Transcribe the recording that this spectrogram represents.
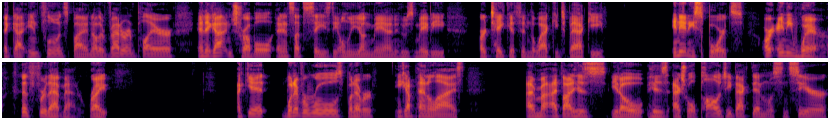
that got influenced by another veteran player and they got in trouble. And it's not to say he's the only young man who's maybe partaketh in the wacky tobacco in any sports or anywhere for that matter, right? I get whatever rules, whatever. He got penalized. I, I thought his, you know, his actual apology back then was sincere,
